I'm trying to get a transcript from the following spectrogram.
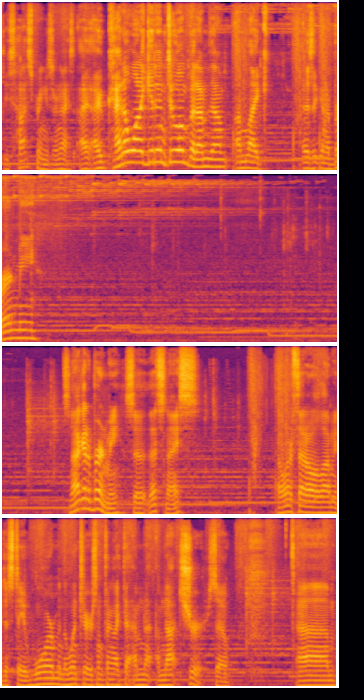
These hot springs are nice. I, I kind of want to get into them, but I'm, I'm, I'm like, is it going to burn me? It's not going to burn me, so that's nice. I wonder if that'll allow me to stay warm in the winter or something like that. I'm not, I'm not sure. So, um,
